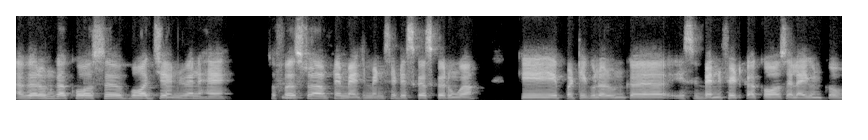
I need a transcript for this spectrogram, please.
अगर उनका कॉज बहुत जेन्युइन है तो फ़र्स्ट मैं अपने मैनेजमेंट से डिस्कस करूँगा कि ये पर्टिकुलर उनका इस बेनिफिट का कॉज है लाइक उनको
